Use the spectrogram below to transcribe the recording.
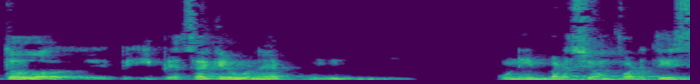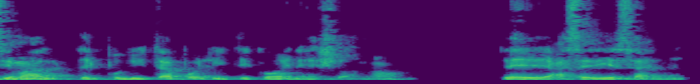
todo, y pensar que una, una inversión fuertísima del punto de vista político en ellos, ¿no? Desde hace 10 años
